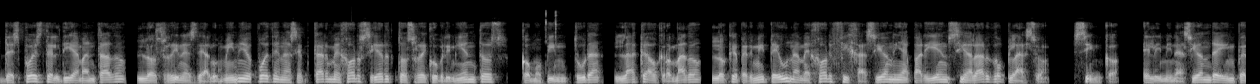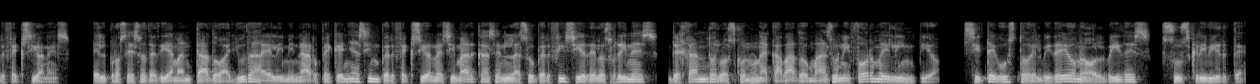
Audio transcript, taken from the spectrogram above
Después del diamantado, los rines de aluminio pueden aceptar mejor ciertos recubrimientos, como pintura, laca o cromado, lo que permite una mejor fijación y apariencia a largo plazo. 5. Eliminación de imperfecciones. El proceso de diamantado ayuda a eliminar pequeñas imperfecciones y marcas en la superficie de los rines, dejándolos con un acabado más uniforme y limpio. Si te gustó el video no olvides, suscribirte.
